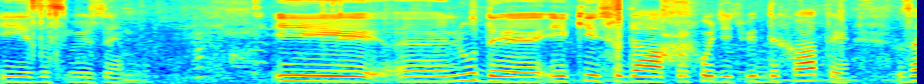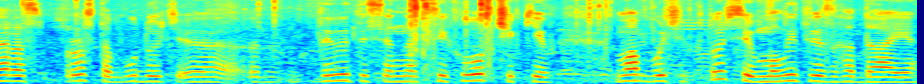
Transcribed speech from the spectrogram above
і за свою землю. І е, люди, які сюди приходять віддихати, зараз просто будуть дивитися на цих хлопчиків. Мабуть, хтось і в молитві згадає,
